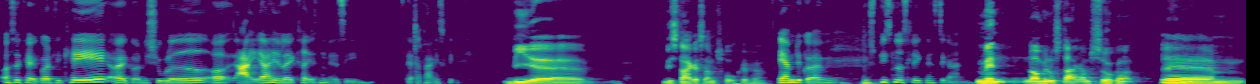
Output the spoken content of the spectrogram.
Og så kan jeg godt lide kage, og jeg kan godt lide chokolade. Og nej, jeg er heller ikke kredsen med at sige. Det er jeg faktisk ikke. Vi, øh, vi snakker samme sprog, kan jeg høre. Jamen, det gør vi. Vi spiser noget slik næste gang. Men når vi nu snakker om sukker, mm. øh,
